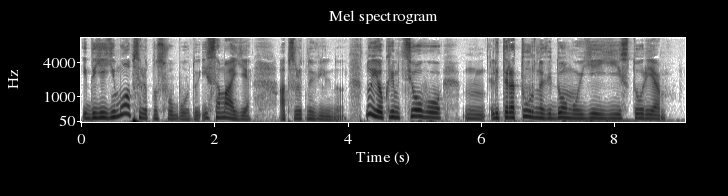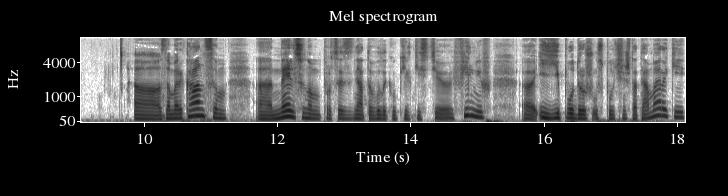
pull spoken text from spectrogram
і дає йому абсолютну свободу, і сама є абсолютно вільною. Ну і окрім цього, літературно відомою є її історія з американцем Нельсоном. Про це знято велику кількість е, фільмів. І її подорож у Сполучені Штати Америки.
